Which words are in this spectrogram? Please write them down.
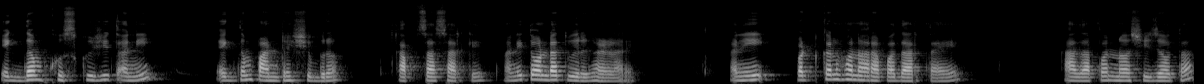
एकदम खुसखुशीत आणि एकदम पांढरे शुभ्र कापसासारखे आणि तोंडात विरघळणारे आणि पटकन होणारा पदार्थ आहे. आज आपण न शिजवता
